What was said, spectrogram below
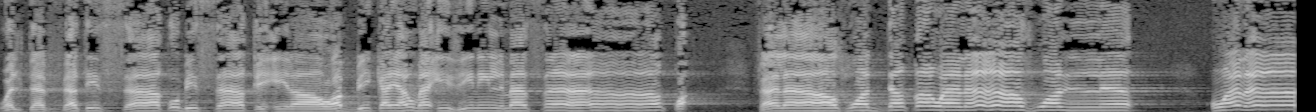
والتفت الساق بالساق إلى ربك يومئذ المساق فلا صدق ولا صلى ولكن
